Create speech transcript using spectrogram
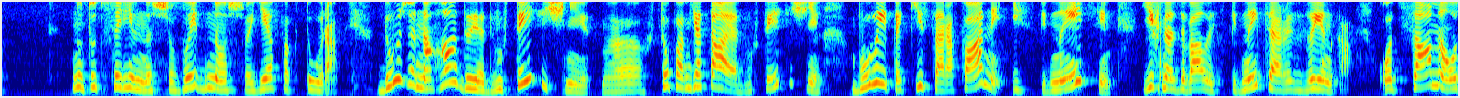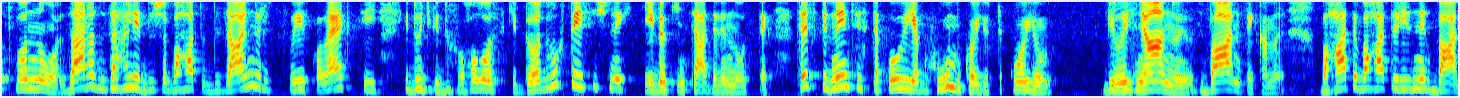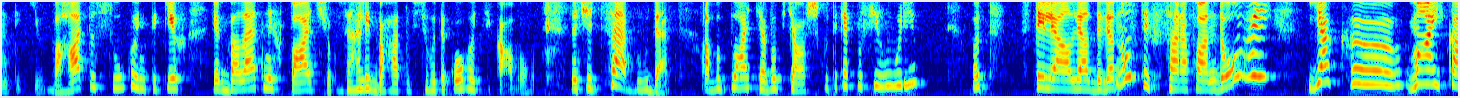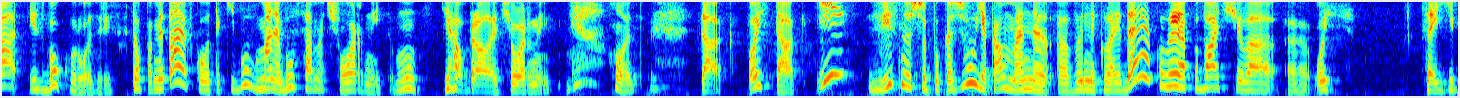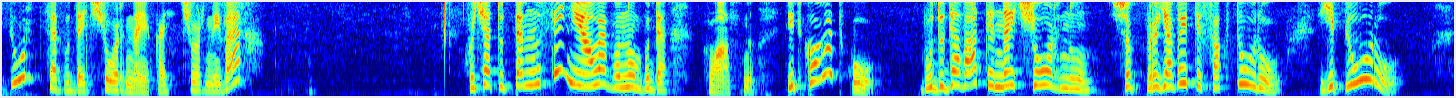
Ну тут все рівно, що видно, що є фактура. Дуже нагадує 2000-ні, е, хто пам'ятає 2000-ні, були такі сарафани і спідниці, їх називали спідниця резинка. От саме от воно. Зараз взагалі дуже багато дизайнерів в своїй колекції йдуть від голоски до 2000-х і до кінця 90-х. Це спідниці з такою, як гумкою, такою білизняною, з бантиками, багато-багато різних бантиків, багато суконь, таких як балетних пачок, взагалі багато всього такого цікавого. Значить, це буде або плаття в обтяжку, таке по фігурі. От в стилі аля 90-х сарафан довгий, як е, майка, і збоку розріз. Хто пам'ятає, в кого такий був, в мене був саме чорний, тому я обрала чорний. От. Так, ось так. І, звісно, що покажу, яка в мене е, виникла ідея, коли я побачила е, ось цей гіпюр, це буде чорна, якась чорний верх. Хоча тут темно-синій, але воно буде класно. Підкладку буду давати не чорну, щоб проявити фактуру гіпюру.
